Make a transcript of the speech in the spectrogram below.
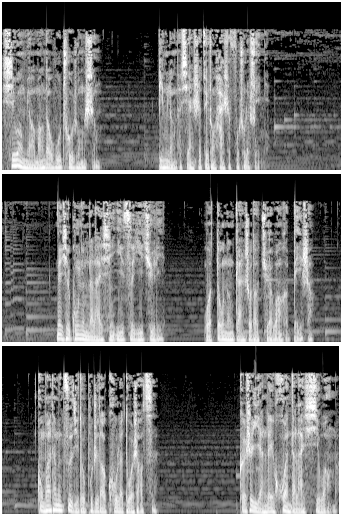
希望渺茫到无处容生，冰冷的现实最终还是浮出了水面。那些姑娘们的来信，一字一句里，我都能感受到绝望和悲伤。恐怕她们自己都不知道哭了多少次。可是眼泪换得来希望吗？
